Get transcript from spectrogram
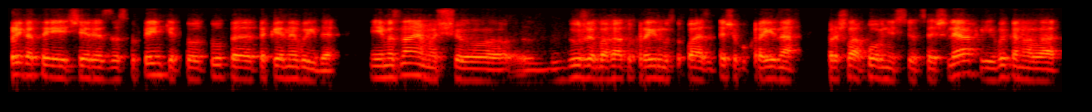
пригати через ступеньки, то тут е, таке не вийде. І ми знаємо, що дуже багато країн виступає за те, щоб Україна пройшла повністю цей шлях і виконала.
